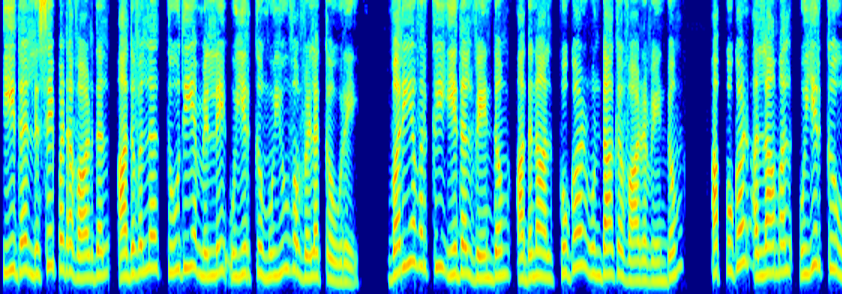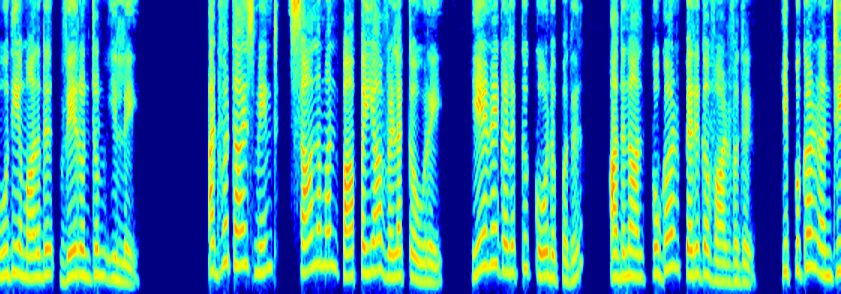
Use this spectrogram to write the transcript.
ஈத லிசைப்பட வாழ்தல் அதுவல்ல தூதிய மில்லை உயிர்க்கு முயூவ விளக்க உரை. வறியவர்க்கு ஈதல் வேண்டும் அதனால் புகழ் உண்டாக வாழ வேண்டும். அப்புகழ் அல்லாமல் உயிர்க்கு ஊதியமானது வேறொன்றும் இல்லை. அட்வர்டைஸ்மெண்ட் சாலமன் பாப்பையா விளக்க உரை. ஏழைகளுக்கு கொடுப்பது அதனால் புகழ் பெருக வாழ்வது. இப்புகழ் அன்றி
